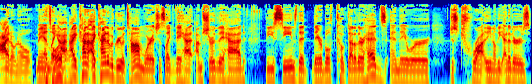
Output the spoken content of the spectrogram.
I don't know, man. It's like horrible. I, kind of, I kind of agree with Tom, where it's just like they had. I'm sure they had these scenes that they were both coked out of their heads, and they were just try. You know, the editors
